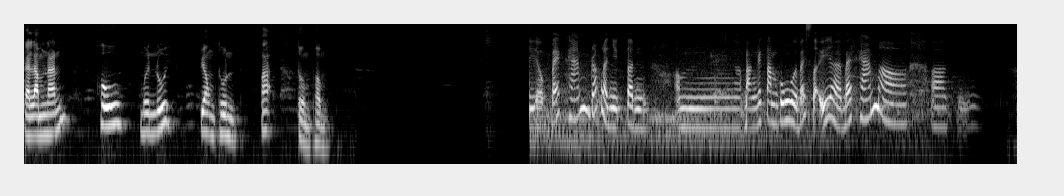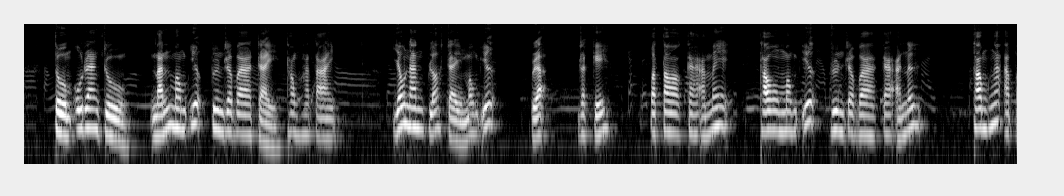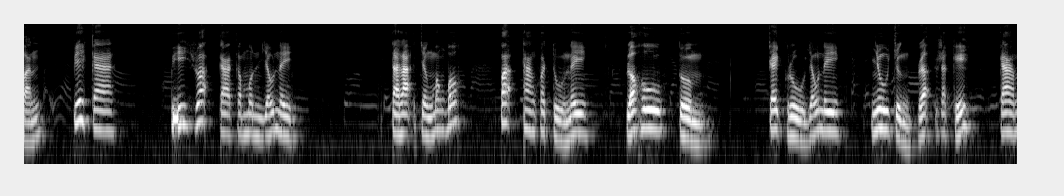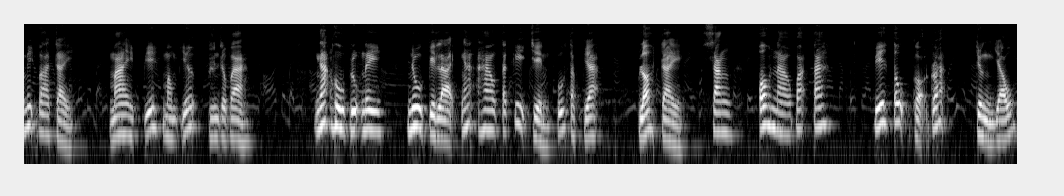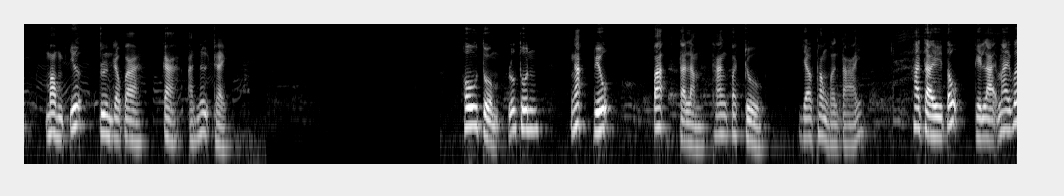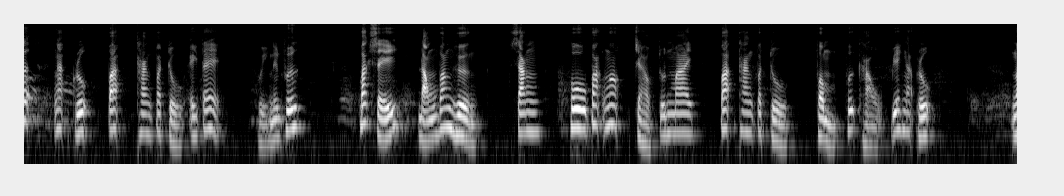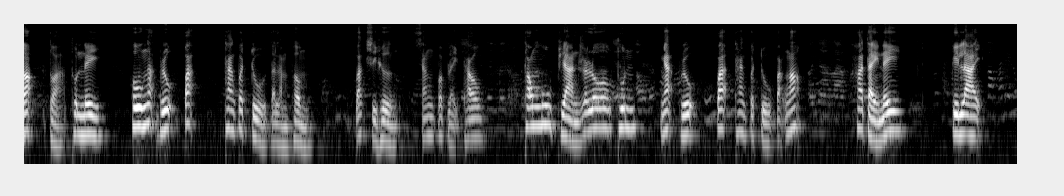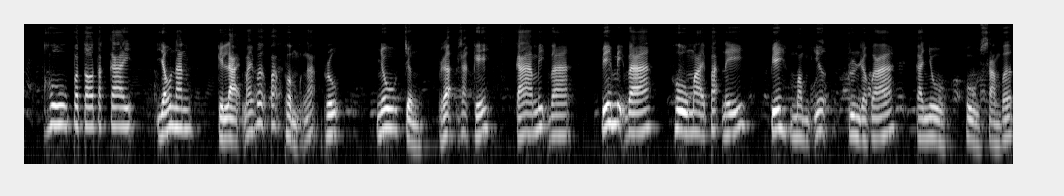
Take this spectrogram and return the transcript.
ta làm nắn hô mưa núi, pyong thun ba tùm phẩm Ờ, bác khám rất là nhiệt tình um, bằng cái tâm của người bác sĩ à, bác khám uh, uh, tùm u rang trù nắn mong ước tuyên ra va trầy thông ha tai. Dấu năn blog trầy mong ước bra ra kế. Bà to ca à mê thâu mong ước prun ra va ca à nữ thông ngã à bẩn biết ca bí rõ ca cầm môn dấu ni. Ta lạ chừng mong bốt bố thang ni chay ni, nhu chừng ra kế mai mong nhớ ngã brụ ni, nhu kỳ lại ngã hao ta kỵ triển bú tập dạ ló trầy, xăng, ô nào bạ ta biết tụ cọ rác chừng dấu mong nhớ rinh ra va nữ trầy. Hô tuẩm lúc thun, ngắt biểu bác ta làm thang ba trù, giao thông vận tải. Hai thầy tốt kỳ lại mai vợ ngắt trụ bác thang ba trù y tế, huyện Ninh Phước. Bác sĩ Động Văn Hường sang hô bác ngõ chào chun mai, bác thang ba trù, phòng Phước Hậu biết ngắt rượu ngọ tòa thôn ni, hô ngắt rượu bác thang ba trù ta làm phòng. Bác sĩ Hường sang bắp lại thâu thông mu phiền ra lô thun, ngã rượu bạ thang bát trụ bạ ngõ. Hai tẩy này kỳ lại, khu bát to tắc cai, dấu năn, kỳ lại mai vợ bạ phẩm ngã rượu nhu chừng rỡ ra kế, ca mỹ va, bia mỹ va hồ mai bạ ní bia mầm yơ run ra vá ca nhu hù sam vợ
